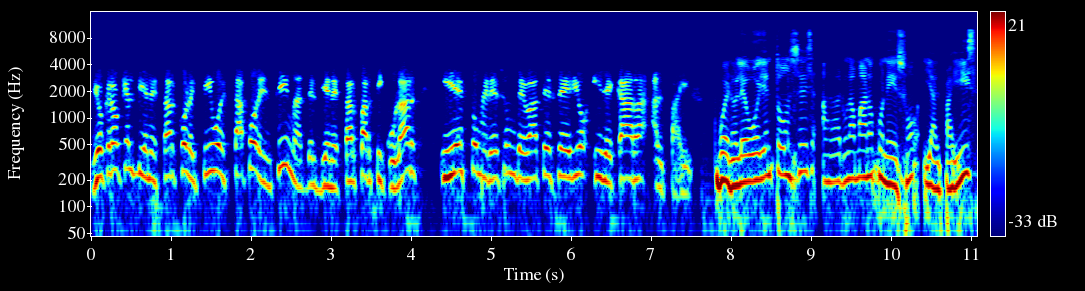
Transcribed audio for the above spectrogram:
Yo creo que el bienestar colectivo está por encima del bienestar particular y esto merece un debate serio y de cara al país. Bueno, le voy entonces a dar una mano con eso y al país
